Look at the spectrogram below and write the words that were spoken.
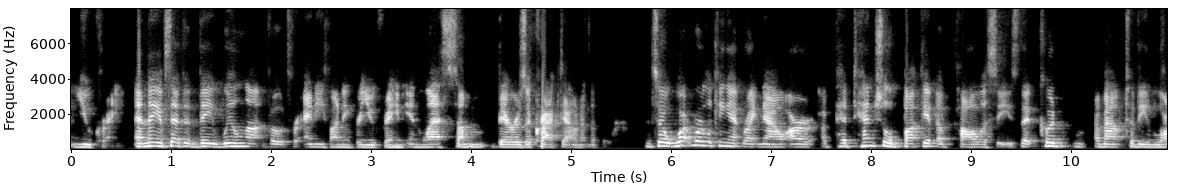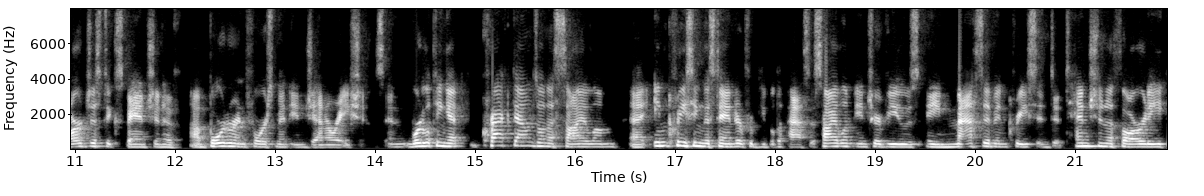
Ukraine, and they have said that they will not vote for any funding for Ukraine unless some there is a crackdown at the border. And so, what we're looking at right now are a potential bucket of policies that could amount to the largest expansion of uh, border enforcement in generations. And we're looking at crackdowns on asylum, uh, increasing the standard for people to pass asylum interviews, a massive increase in detention authority,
